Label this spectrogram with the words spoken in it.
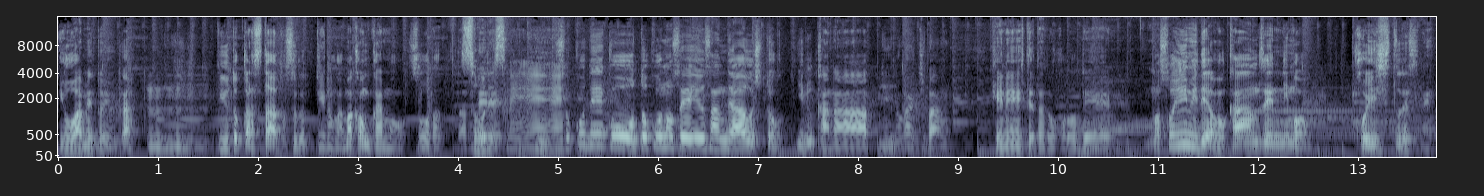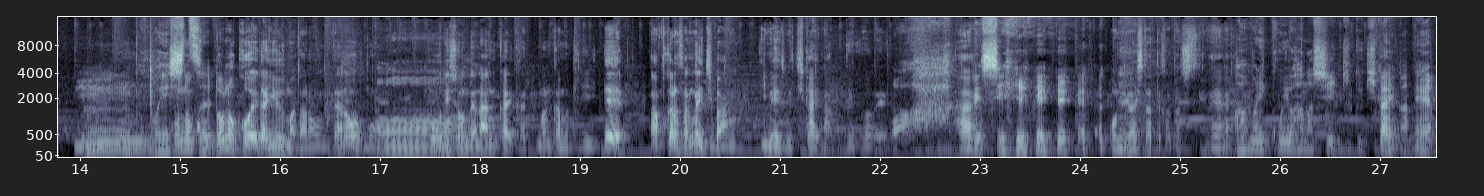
弱めというかうんうんうん。っていうとこからスタートするっていうのが、まあ、今回もそうだったんで。そうですね、そこでこう男の声優さんで会う人いるかなっていうのが一番懸念してたところで、まあ、そういう意味ではもう完全にもう声質ですねうん。この子どの声がユーマだろうみたいなのをもうオーディションで何回か何回も聞いてあ深田さんが一番イメージに近いなっていうことで。わあ、はい。嬉しい。お願いしたって形ですね。あんまりこういう話聞く機会がね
